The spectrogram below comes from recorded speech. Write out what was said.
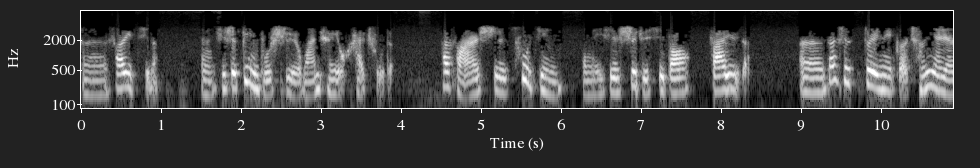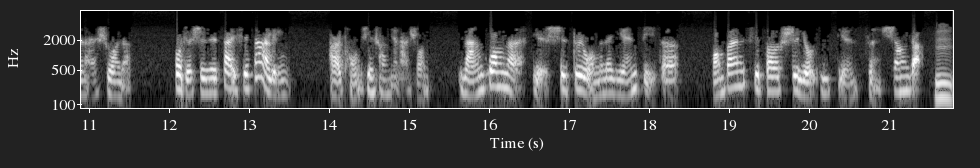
嗯、呃发育期呢，嗯，其实并不是完全有害处的，它反而是促进我们一些视觉细胞发育的。嗯，但是对那个成年人来说呢，或者是在一些大龄儿童、青少年来说呢，蓝光呢也是对我们的眼底的黄斑细胞是有一点损伤的嗯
